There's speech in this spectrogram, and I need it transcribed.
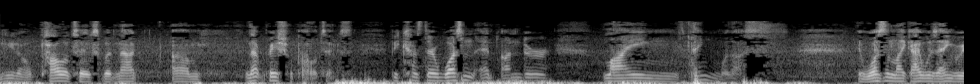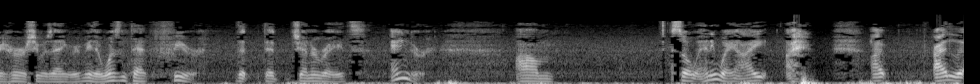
you know, politics, but not, um, not racial politics, because there wasn't an underlying thing with us. It wasn't like I was angry at her, she was angry at me. There wasn't that fear that that generates anger. Um, so anyway, I, I, I I li-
